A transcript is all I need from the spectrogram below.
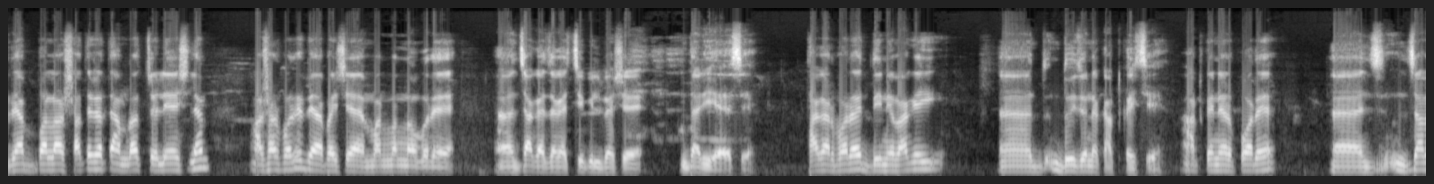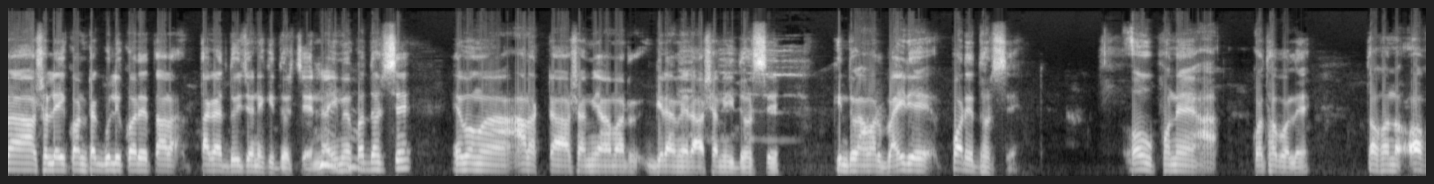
র্যাব বলার সাথে সাথে আমরা চলে আসলাম। আসার পরে র্যাব এসে মান্নানগরে আহ, জায়গায় জায়গায় চিপিল ভেসে দাঁড়িয়ে আছে। থাকার পরে দিনে ভাগেই দুইজনে আটকাইছে আটকানোর পরে যারা আসলে এই কন্ট্যাক্টগুলি করে তারা তাকে দুইজনে কি ধরছে? নাইমেকে ধরছে এবং আর একটা আসামি আমার গ্রামের আসামি ধরছে। কিন্তু আমার বাইরে পরে ধরছে। ও ফোনে কথা বলে তখন অক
